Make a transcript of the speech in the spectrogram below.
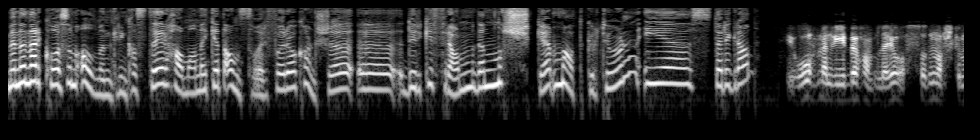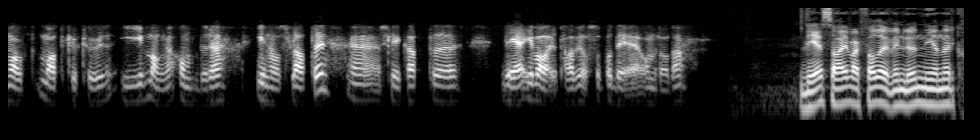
Men NRK som allmennkringkaster, har man ikke et ansvar for å kanskje uh, dyrke fram den norske matkulturen i uh, større grad? Jo, men vi behandler jo også den norske matkulturen i mange andre innholdsflater, uh, slik at det ivaretar vi også på det området. Det sa i hvert fall Øyvind Lund i NRK,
